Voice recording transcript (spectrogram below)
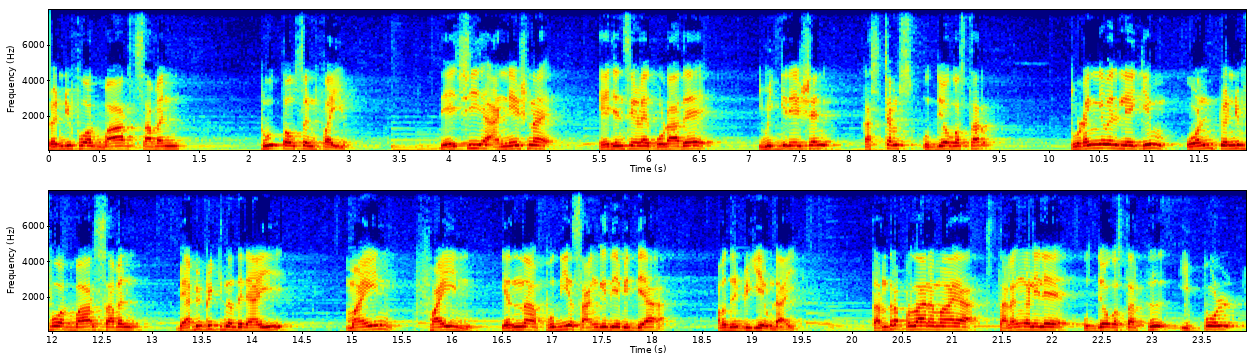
twenty four bar seven two thousand five. ദേശീയ അന്വേഷണ ഏജൻസികളെ കൂടാതെ ഇമിഗ്രേഷൻ കസ്റ്റംസ് ഉദ്യോഗസ്ഥർ തുടങ്ങിയവരിലേക്കും one twenty four bar seven വ്യാപിപ്പിക്കുന്നതിനായി മൈൻ ഫൈൻ എന്ന പുതിയ സാങ്കേതികവിദ്യ അവതരിപ്പിക്കുകയുണ്ടായി. തന്ത്രപ്രധാനമായ സ്ഥലങ്ങളിലെ ഉദ്യോഗസ്ഥർക്ക് ഇപ്പോൾ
